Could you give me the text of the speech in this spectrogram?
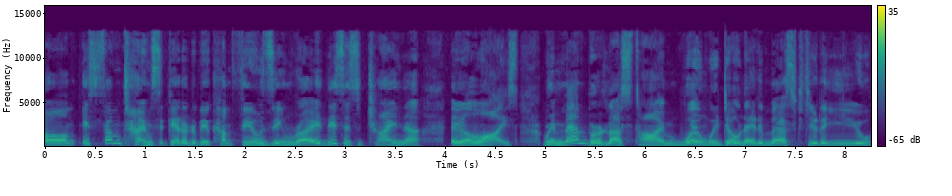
um, it sometimes get a little bit confusing, right? This is China Airlines. Remember last time when we donated masks to the EU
